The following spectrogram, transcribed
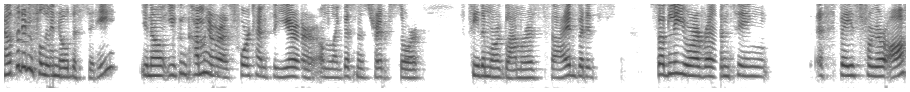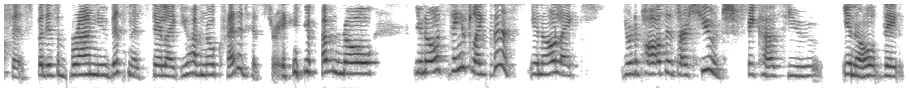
I also didn't fully know the city. You know, you can come here as four times a year on like business trips or see the more glamorous side, but it's suddenly you are renting a space for your office, but it's a brand new business. They're like, you have no credit history. you have no, you know, things like this, you know, like your deposits are huge because you, you know, they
